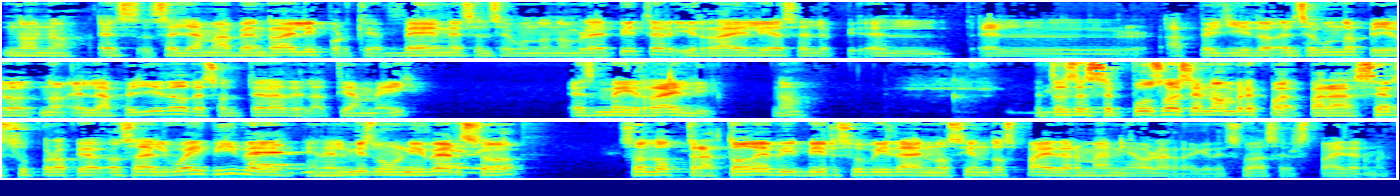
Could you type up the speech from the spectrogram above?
No, no, es, se llama Ben Riley porque Ben es el segundo nombre de Peter y Riley es el, epi- el, el apellido, el segundo apellido, no, el apellido de soltera de la tía May. Es May Riley, ¿no? Entonces se puso ese nombre pa- para hacer su propia, o sea, el güey vive en el mismo universo, solo trató de vivir su vida no siendo Spider-Man y ahora regresó a ser Spider-Man.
